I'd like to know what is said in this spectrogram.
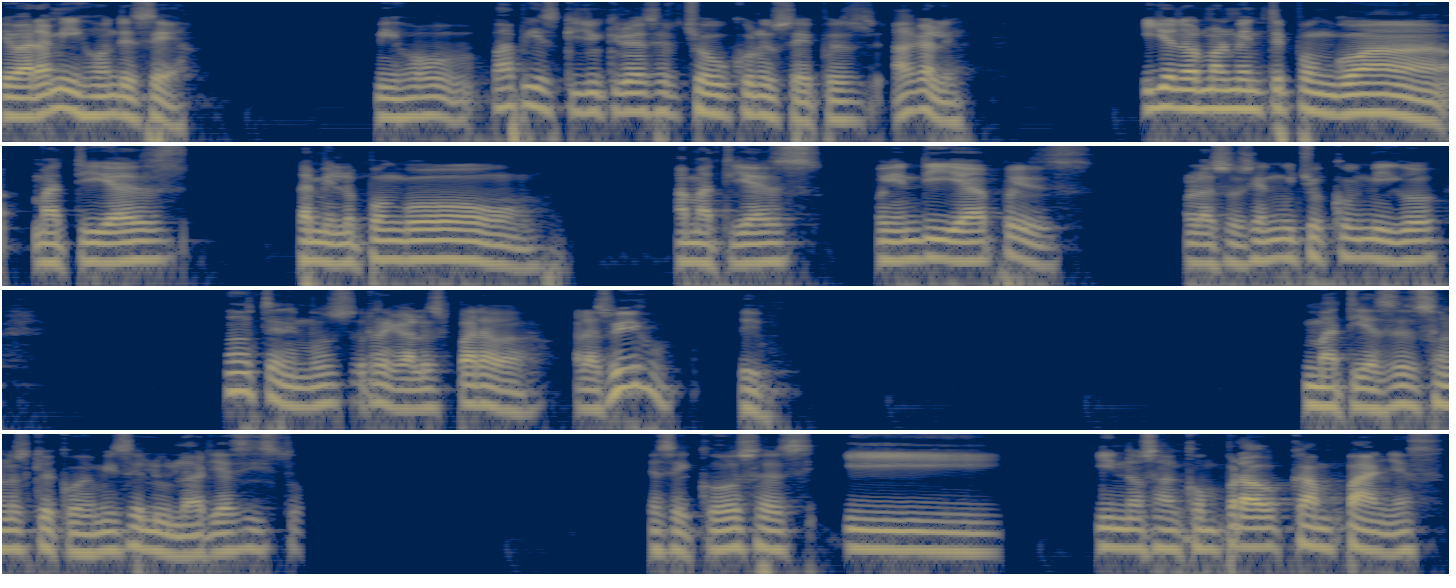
llevar a mi hijo donde sea. Mi hijo, papi, es que yo quiero hacer show con usted, pues hágale. Y yo normalmente pongo a Matías, también lo pongo a Matías hoy en día, pues, lo asocian mucho conmigo, no tenemos regalos para, para su hijo. Sí. Matías son los que cogen mi celular y asisto. Y hace cosas y, y nos han comprado campañas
